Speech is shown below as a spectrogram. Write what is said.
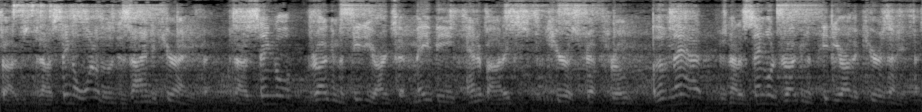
drugs. Not a single one of those designed to cure anything. Not a single drug in the PDR except maybe antibiotics cure a strep throat. Other than that, there's not a single drug in the PDR that cures anything.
